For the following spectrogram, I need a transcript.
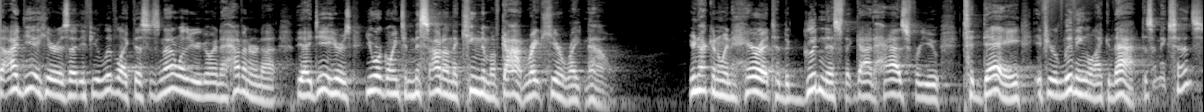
The idea here is that if you live like this, it's not whether you're going to heaven or not. The idea here is you are going to miss out on the kingdom of God right here, right now. You're not going to inherit the goodness that God has for you today if you're living like that. Does that make sense?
